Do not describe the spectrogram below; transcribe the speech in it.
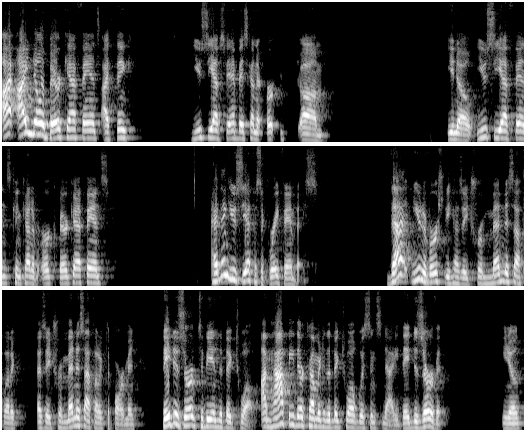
I, I know Bearcat fans, I think UCF's fan base kind of, um, you know, UCF fans can kind of irk Bearcat fans. I think UCF has a great fan base. That university has a tremendous athletic, as a tremendous athletic department. They deserve to be in the Big 12. I'm happy they're coming to the Big 12 with Cincinnati. They deserve it. You know,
